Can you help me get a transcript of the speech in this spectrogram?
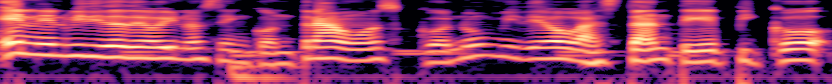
En el video de hoy nos encontramos con un video bastante épico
